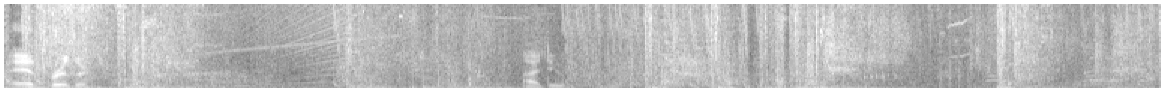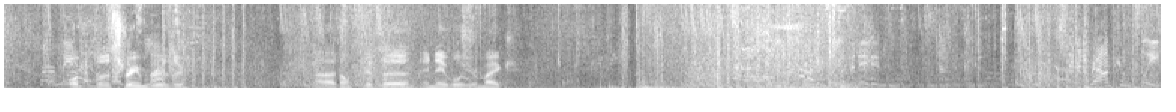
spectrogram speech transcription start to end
Hey, it's Bruiser. I do. Welcome to the stream. Bruiser. Uh, don't forget to enable your mic. Eliminated. Round complete.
